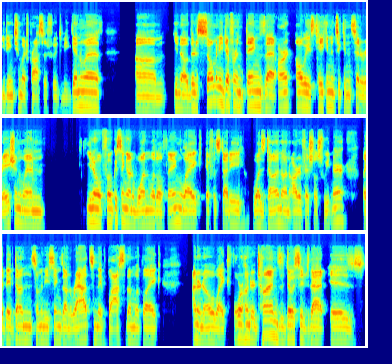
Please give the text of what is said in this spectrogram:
eating too much processed food to begin with um, you know there's so many different things that aren't always taken into consideration when you know focusing on one little thing like if a study was done on artificial sweetener like they've done some of these things on rats and they've blasted them with like i don't know like 400 times the dosage that is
